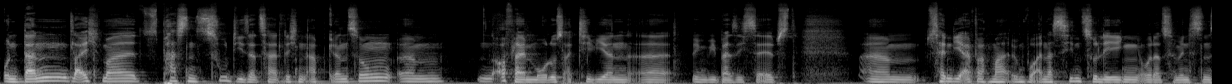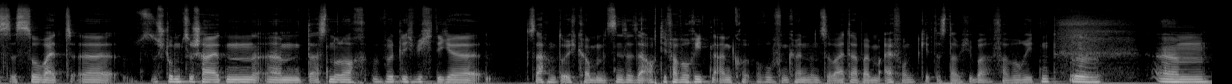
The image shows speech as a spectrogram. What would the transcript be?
Und dann gleich mal passend zu dieser zeitlichen Abgrenzung ähm, einen Offline-Modus aktivieren, äh, irgendwie bei sich selbst. Ähm, das Handy einfach mal irgendwo anders hinzulegen oder zumindest es so weit äh, stumm zu schalten, ähm, dass nur noch wirklich wichtige Sachen durchkommen, beziehungsweise auch die Favoriten anrufen können und so weiter. Beim iPhone geht das, glaube ich, über Favoriten. Mhm. Ähm,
